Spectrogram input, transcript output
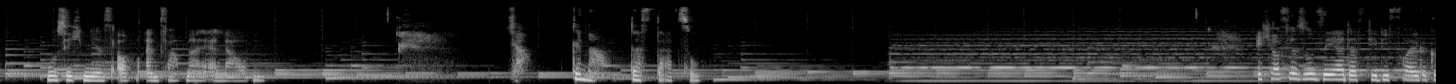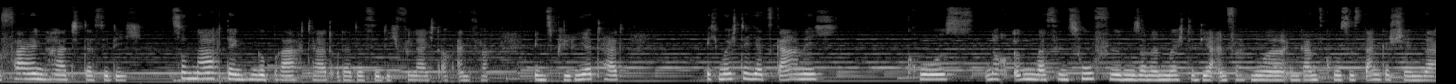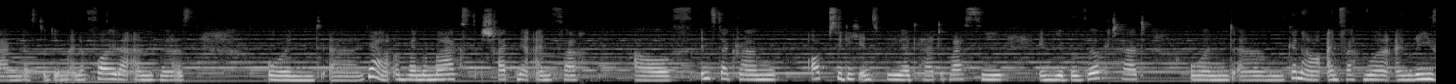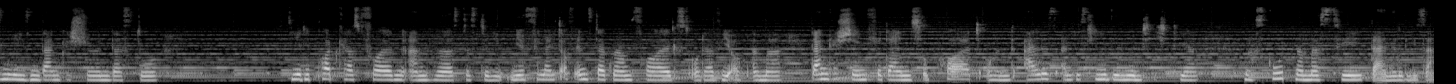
muss ich mir es auch einfach mal erlauben. Ja, genau, das dazu. Ich hoffe so sehr, dass dir die Folge gefallen hat, dass sie dich zum Nachdenken gebracht hat oder dass sie dich vielleicht auch einfach inspiriert hat. Ich möchte jetzt gar nicht groß noch irgendwas hinzufügen, sondern möchte dir einfach nur ein ganz großes Dankeschön sagen, dass du dir meine Folge anhörst. Und äh, ja, und wenn du magst, schreib mir einfach auf Instagram, ob sie dich inspiriert hat, was sie in dir bewirkt hat. Und ähm, genau, einfach nur ein riesen, riesen Dankeschön, dass du dir die Podcast-Folgen anhörst, dass du mir vielleicht auf Instagram folgst oder wie auch immer. Dankeschön für deinen Support und alles, alles Liebe wünsche ich dir. Mach's gut, Namaste, deine Lisa.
